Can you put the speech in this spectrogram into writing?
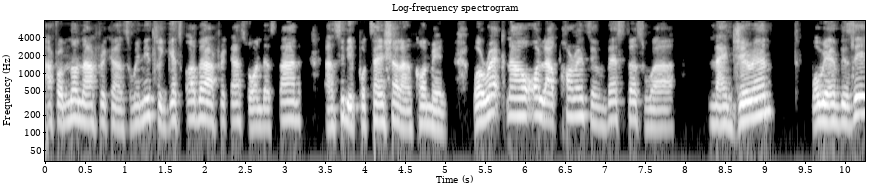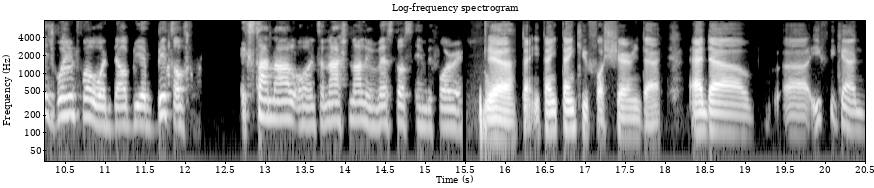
are from non-Africans. We need to get other Africans to understand and see the potential and come in. But right now, all our current investors were Nigerian. But we envisage going forward, there'll be a bit of external or international investors in the foreign. Yeah, thank, thank, thank you for sharing that. And uh, uh, if you can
